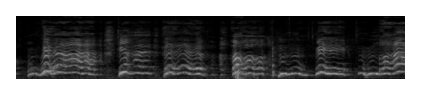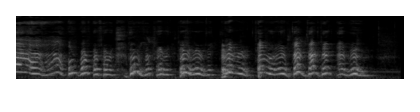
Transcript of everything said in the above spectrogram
my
